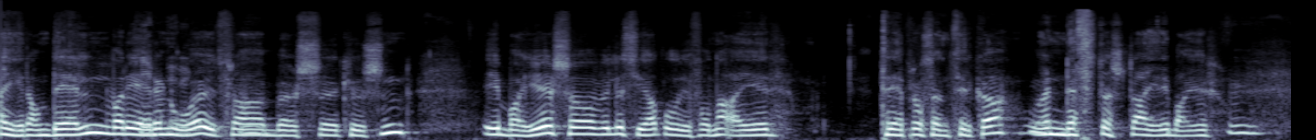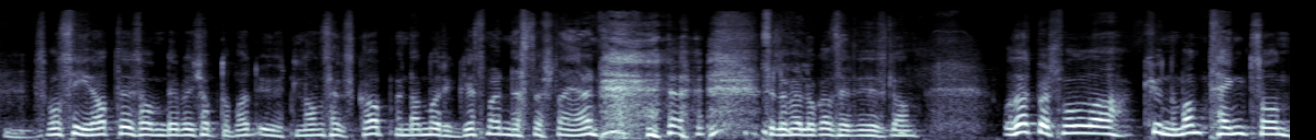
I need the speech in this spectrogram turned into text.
eierandelen varierer noe ut fra børskursen. I Bayer så vil det si at oljefondet eier 3% ca. Og er nest største eier i Bayer. Mm. Så man sier at liksom, det ble kjøpt opp av et utenlandsk selskap, men det er Norge som er den nest største eieren. Selv om vi er lokalisert i Tyskland. Og da er spørsmålet da, Kunne man tenkt sånn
